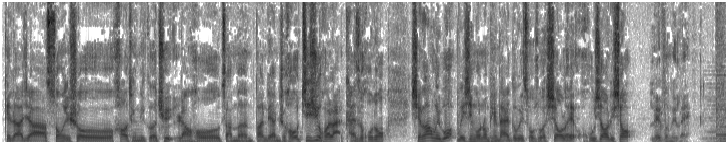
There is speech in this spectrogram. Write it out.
给大家送一首好听的歌曲，然后咱们半点之后继续回来开始互动。新浪微博、微信公众平台，各位搜索“小雷”，呼啸的啸，雷锋的雷。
